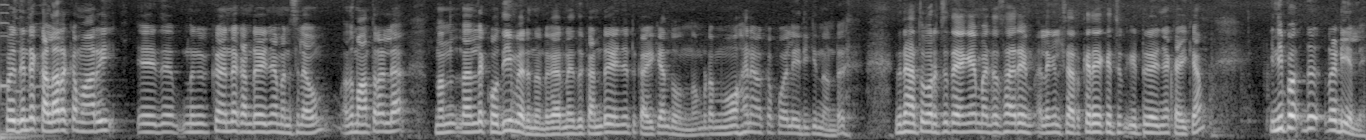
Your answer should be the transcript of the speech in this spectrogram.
അപ്പോൾ ഇതിന്റെ കളറൊക്കെ മാറി ഇത് നിങ്ങൾക്ക് തന്നെ കണ്ടു കഴിഞ്ഞാൽ മനസ്സിലാവും. അത് മാത്രമല്ല നല്ല കൊതിയും വരുന്നുണ്ട്. കാരണം ഇത് കണ്ടു കഴിഞ്ഞിട്ട് കഴിക്കാൻ തോന്നും നമ്മുടെ മോഹനമൊക്കെ പോലെ ഇരിക്കുന്നുണ്ട്. ഇതിനകത്ത് കുറച്ച് തേങ്ങയും പഞ്ചസാരയും അല്ലെങ്കിൽ ശർക്കരയൊക്കെ ഇട്ട് കഴിഞ്ഞാൽ കഴിക്കാം. ഇനിയിപ്പോൾ ഇത് റെഡിയല്ലേ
